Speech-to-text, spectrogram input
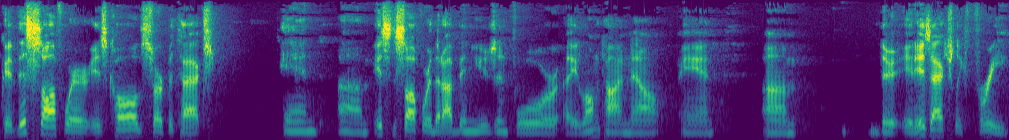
Okay, this software is called SERP and um, it's the software that I've been using for a long time now, and um, there, it is actually free.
